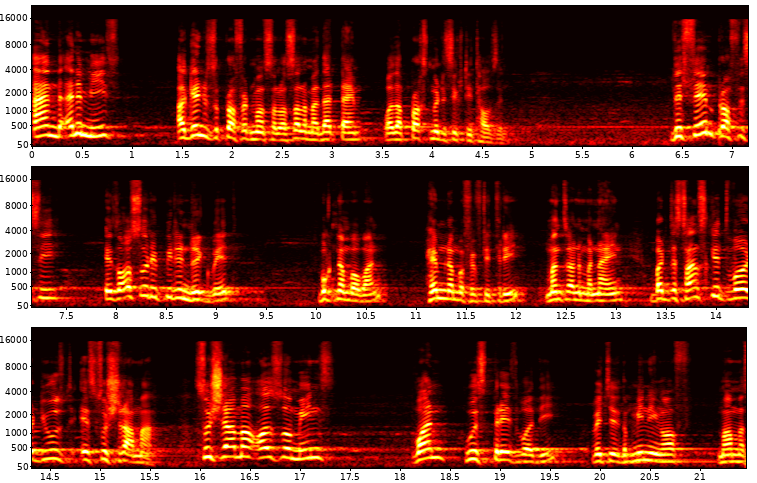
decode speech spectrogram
And the enemies against the Prophet Muhammad at that time was approximately 60,000. The same prophecy is also repeated in Rig Veda, book number 1, hymn number 53, mantra number 9, but the Sanskrit word used is Sushrama. Sushrama also means one who is praiseworthy, which is the meaning of Muhammad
